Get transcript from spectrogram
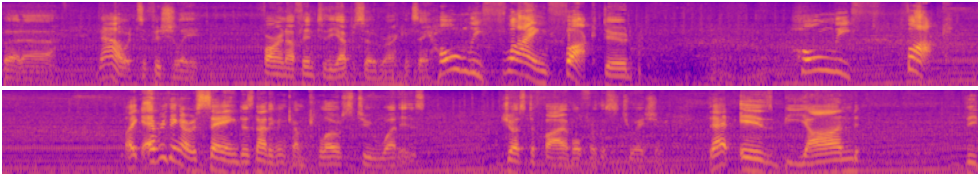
But, uh... Now it's officially far enough into the episode where I can say, Holy flying fuck, dude. Holy fuck. Like, everything I was saying does not even come close to what is justifiable for the situation. That is beyond the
